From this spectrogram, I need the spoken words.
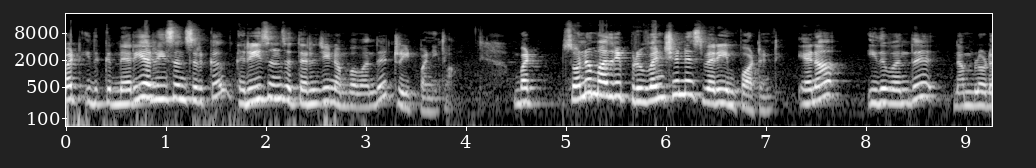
but இதுக்கு நிறைய ரீசன்ஸ் இருக்குது ரீசன்ஸை தெரிஞ்சு நம்ம வந்து ட்ரீட் பண்ணிக்கலாம். பட் சொன்ன மாதிரி ப்ரிவென்ஷன் இஸ் வெரி இம்பார்ட்டண்ட் ஏன்னா இது வந்து நம்மளோட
